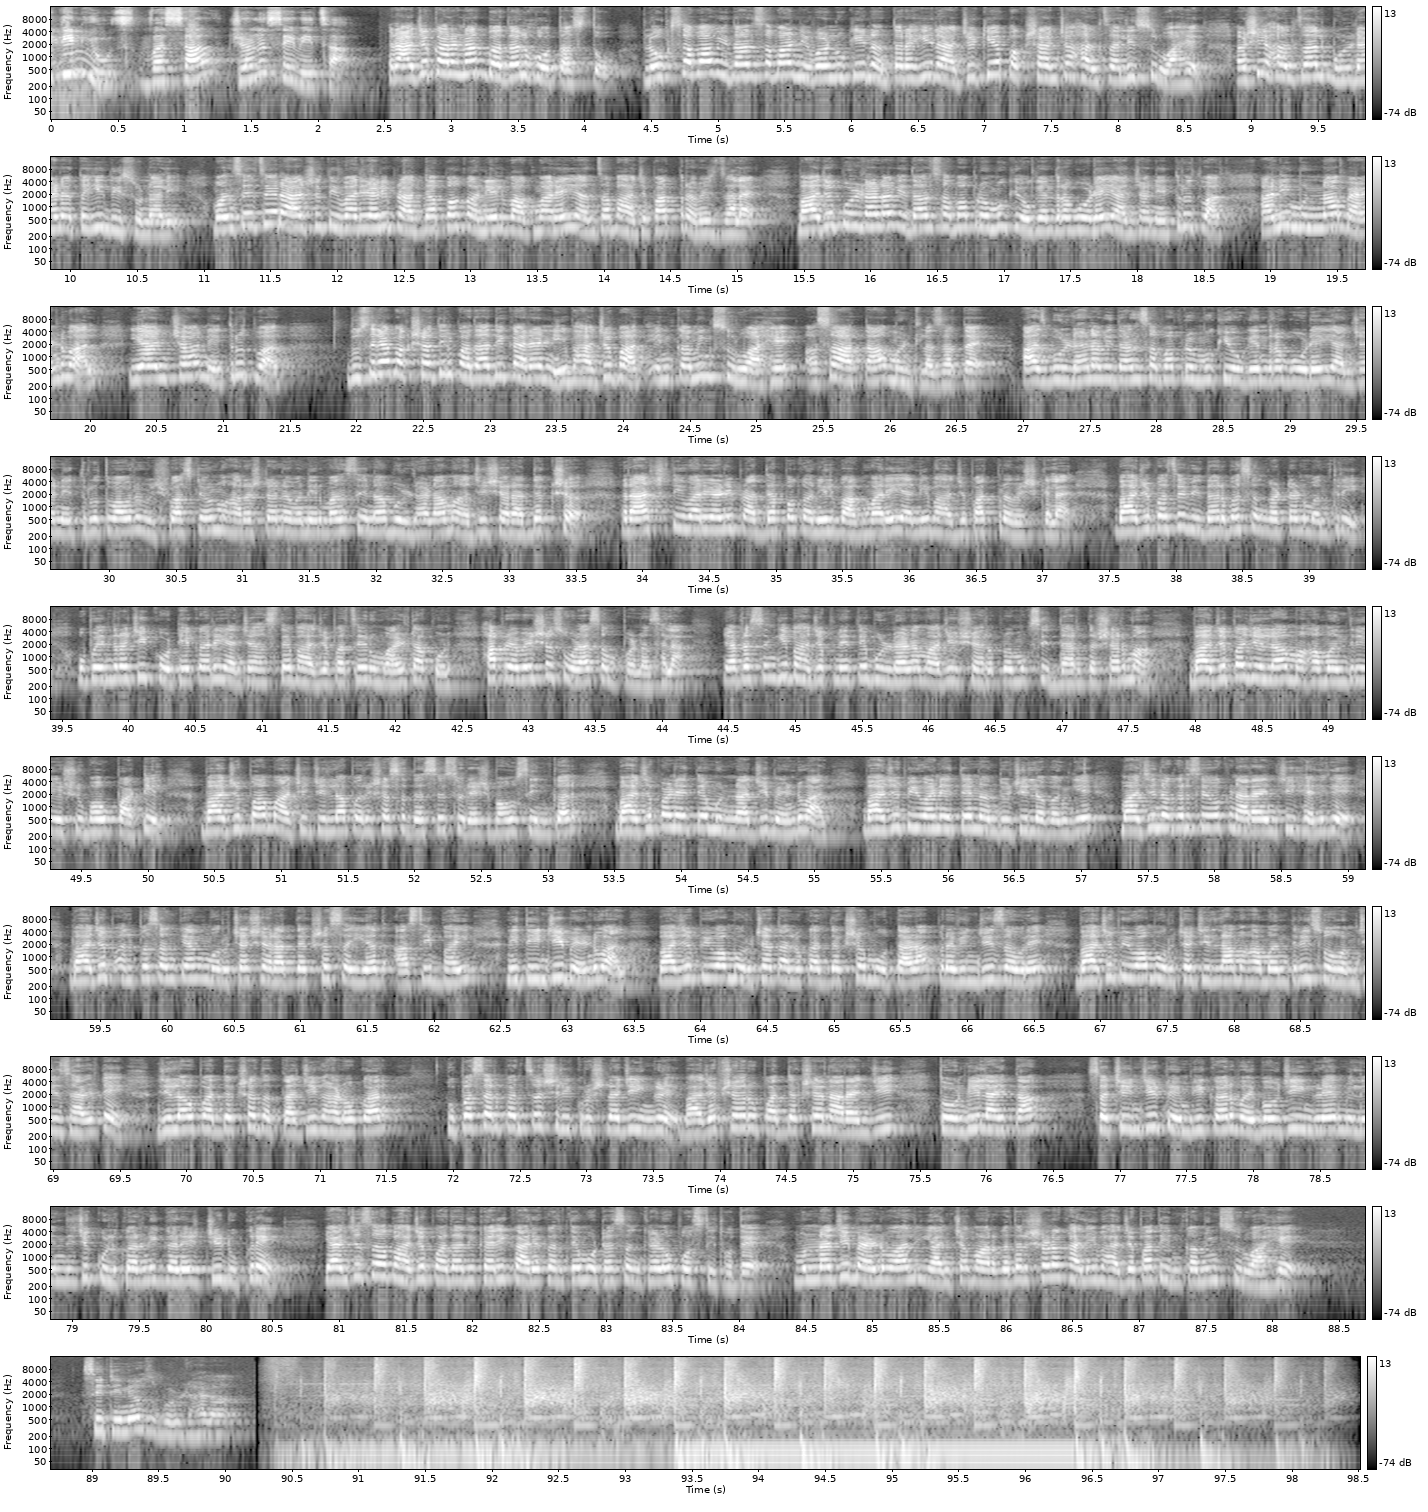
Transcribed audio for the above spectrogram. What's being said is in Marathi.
सिटी न्यूज वसा जनसेवेचा. राजकारणात बदल होत असतो. लोकसभा विधानसभा निवडणुकीनंतरही राजकीय पक्षांच्या हालचाली सुरू आहेत. अशी हालचाल बुलढाण्यातही दिसून आली. मनसेचे राज तिवारी आणि प्राध्यापक अनिल वाघमारे यांचा भाजपात प्रवेश झालाय. भाजप बुलढाणा विधानसभा प्रमुख योगेंद्र गोडे यांच्या नेतृत्वात आणि मुन्ना बँडवाल यांच्या नेतृत्वात दुसऱ्या पक्षातील पदाधिकाऱ्यांनी भाजपात इनकमिंग सुरू आहे असं आता म्हटलं जात आहे आज बुलढाणा विधानसभा प्रमुख योगेंद्र गोडे यांच्या नेतृत्वावर विश्वास ठेवून महाराष्ट्र नवनिर्माण सेना बुलढाणा माजी शहराध्यक्ष राज तिवारी आणि प्राध्यापक अनिल वाघमारे यांनी भाजपात प्रवेश केलाय. भाजपाचे विदर्भ संघटन मंत्री उपेंद्रजी कोठेकर यांच्या हस्ते भाजपाचे रुमाल टाकून हा प्रवेश सोहळा संपन्न झाला. याप्रसंगी भाजप नेते बुलढाणा माजी शहरप्रमुख सिद्धार्थ शर्मा भाजपा जिल्हा महामंत्री येशुभाऊ पाटील भाजपा माजी जिल्हा परिषद सदस्य सुरेशभाऊ सिनकर भाजप नेते मुन्नाजी बेंडवाल भाजप युवा नेते नंदुजी लवंग माजी नगरसेवक नारायणजी हेलगे भाजप अल्पसंख्याक मोर्चा शहराध्यक्ष सय्यद आसिफ भाई नितीनजी बेंडवाल भाजप युवा मोर्चा तालुकाध्यक्ष मोताळा प्रवीणजी जवरे भाजप युवा मोर्चा जिल्हा महामंत्री सोहमजी झालटे जिल्हा उपाध्यक्ष दत्ताजी घाणोकर उपसरपंच श्रीकृष्णजी इंगळे भाजप शहर उपाध्यक्ष नारायणजी तोंडी लायता सचिनजी टेंभीकर वैभवजी इंगळे मिलिंदजी कुलकर्णी गणेशजी डुकरे यांच्यासह भाजप पदाधिकारी कार्यकर्ते मोठ्या संख्येने उपस्थित होते. मुन्नाजी बँडवाल यांच्या मार्गदर्शनाखाली भाजपात इन्कमिंग सुरू आहे. City news Buldhana.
